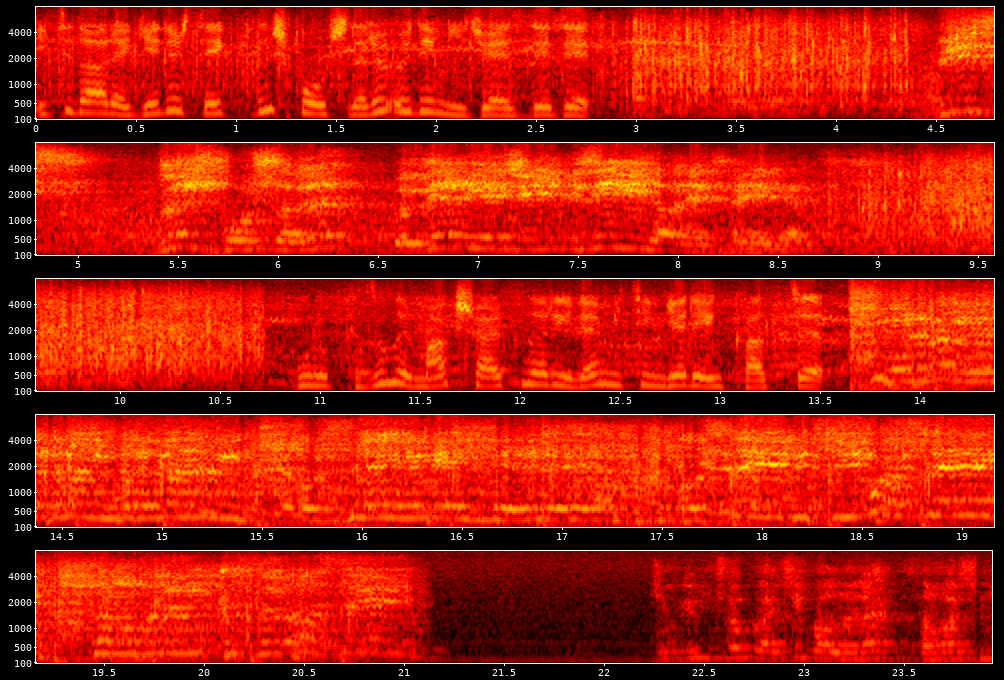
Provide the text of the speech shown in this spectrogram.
iktidara gelirsek dış borçları ödemeyeceğiz dedi. Biz dış borçları ödemeyeceğimizi ilan etmeye geldik. Grup Kızılırmak şarkılarıyla mitinge renk kattı. Bugün çok açık olarak savaşın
